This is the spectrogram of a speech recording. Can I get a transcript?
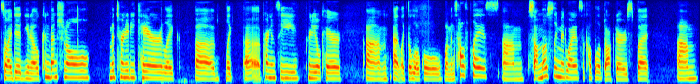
so I did, you know, conventional maternity care, like, uh, like uh, pregnancy prenatal care, um, at like the local women's health place. Um, saw mostly midwives, a couple of doctors, but um,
